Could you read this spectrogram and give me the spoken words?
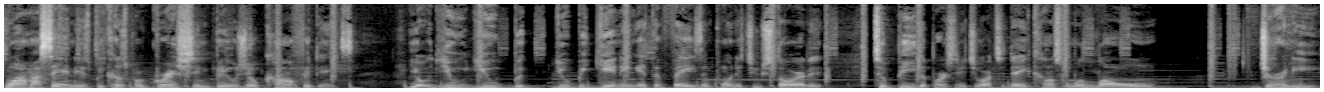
Why am I saying this? Because progression builds your confidence. Yo, you you be, you beginning at the phase and point that you started to be the person that you are today comes from a long journey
